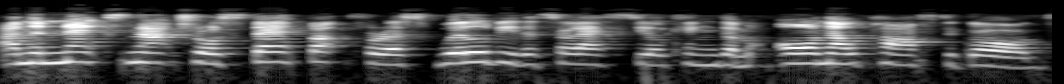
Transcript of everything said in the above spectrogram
And the next natural step up for us will be the celestial kingdom on our path to God.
